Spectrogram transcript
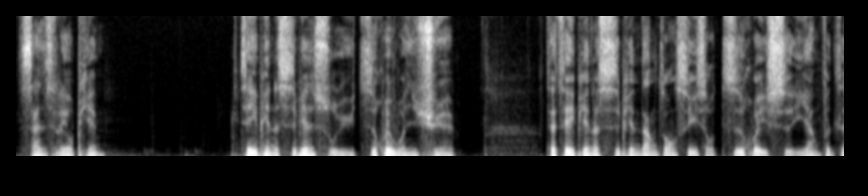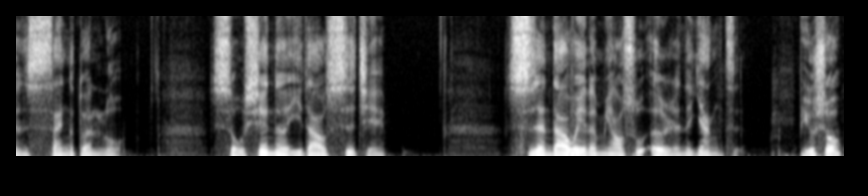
三十六篇这一篇的诗篇属于智慧文学，在这一篇的诗篇当中是一首智慧诗，一样分成三个段落。首先呢，一到四节。诗人大卫呢描述恶人的样子，比如说，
